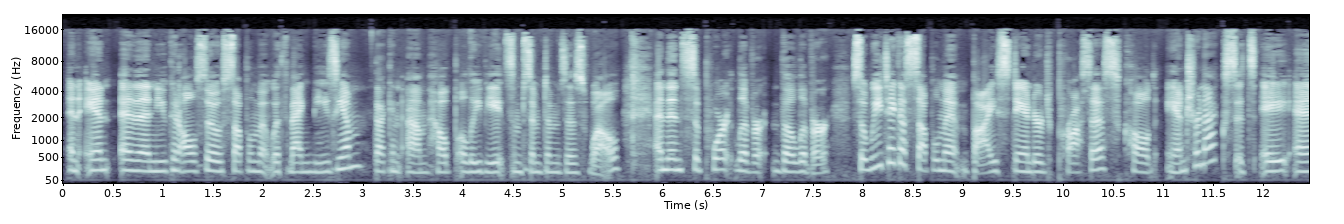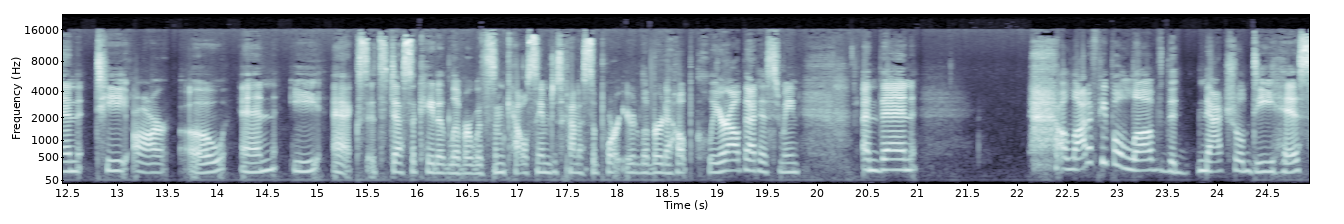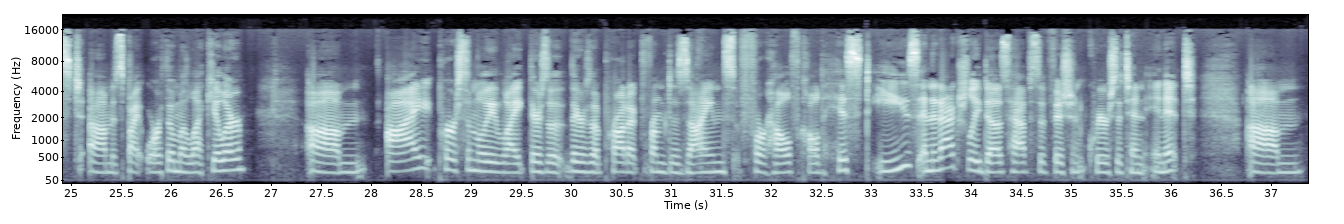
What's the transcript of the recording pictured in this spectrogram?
and and and then you can also supplement with magnesium that can um, help alleviate some symptoms as well, and then support liver the liver. So we take a supplement by standard process called Antronex. It's A N T R O N E X. It's desiccated liver with some calcium, just kind of support your liver to help clear out that histamine, and then a lot of people love the natural D-Hist. Um, it's by Orthomolecular. Um, I personally like there's a there's a product from Designs for Health called HistaEze, and it actually does have sufficient quercetin in it. Um,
